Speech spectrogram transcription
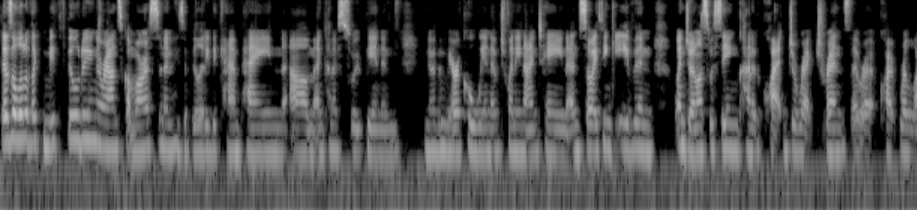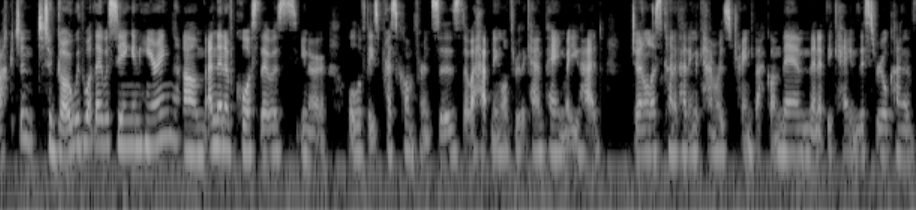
There was a lot of like myth building around Scott Morrison and his ability to campaign um, and kind of swoop in and you know the miracle win of 2019. And so I think even when journalists were seeing kind of quite direct trends, they were quite reluctant to go with what they were seeing and hearing. Um, and then of course there was you know all of these press conferences that were happening all through the campaign where you had journalists kind of having the cameras trained back on them, and it became this real kind of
